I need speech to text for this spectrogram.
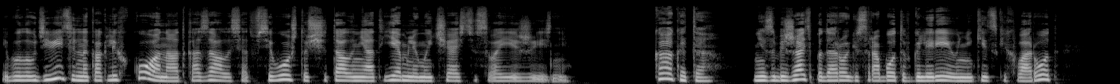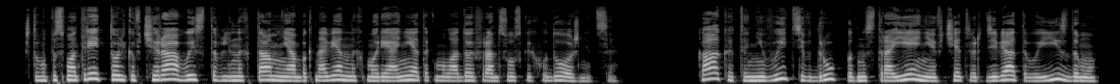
И было удивительно, как легко она отказалась от всего, что считала неотъемлемой частью своей жизни. Как это не забежать по дороге с работы в галерею Никитских ворот, чтобы посмотреть только вчера выставленных там необыкновенных марионеток молодой французской художницы. Как это не выйти вдруг под настроение в четверть девятого из дому,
